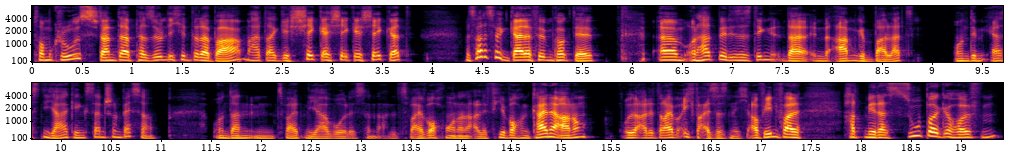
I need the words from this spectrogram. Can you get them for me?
Tom Cruise stand da persönlich hinter der Bar, hat da geschickert, geschickert, geschickert. Was war das für ein geiler Filmcocktail? Ähm, und hat mir dieses Ding da in den Arm geballert. Und im ersten Jahr ging es dann schon besser. Und dann im zweiten Jahr wurde es dann alle zwei Wochen und dann alle vier Wochen, keine Ahnung. Oder alle drei Wochen, ich weiß es nicht. Auf jeden Fall hat mir das super geholfen.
